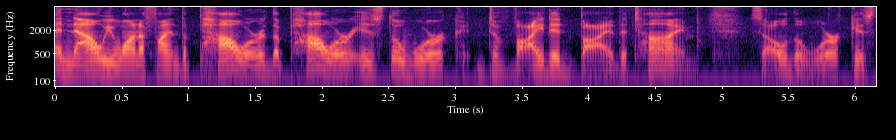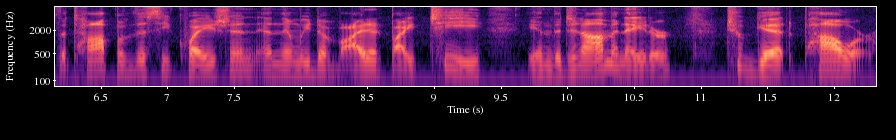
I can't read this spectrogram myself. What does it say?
And now we want to find the power. The power is the work divided by the time. So the work is the top of this equation and then we divide it by t in the denominator to get power.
